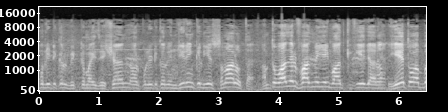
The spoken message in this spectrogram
पॉलिटिकल विक्टिमाइजेशन और पॉलिटिकल इंजीनियरिंग के लिए इस्तेमाल होता है। हम तो वाज अल्फाज में यही बात किए जा रहे हैं। ये तो अब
